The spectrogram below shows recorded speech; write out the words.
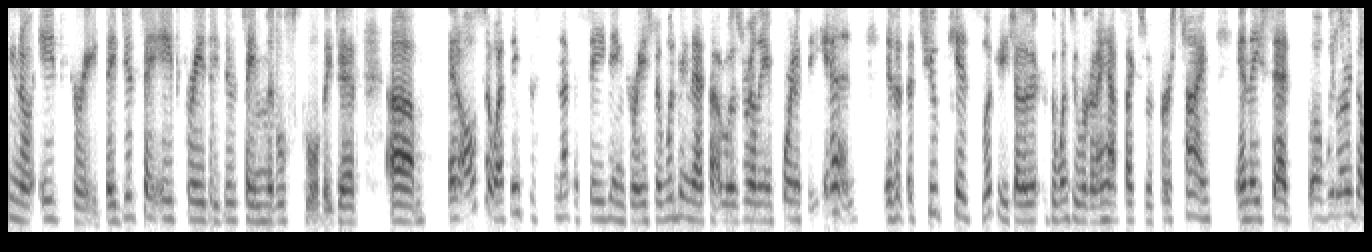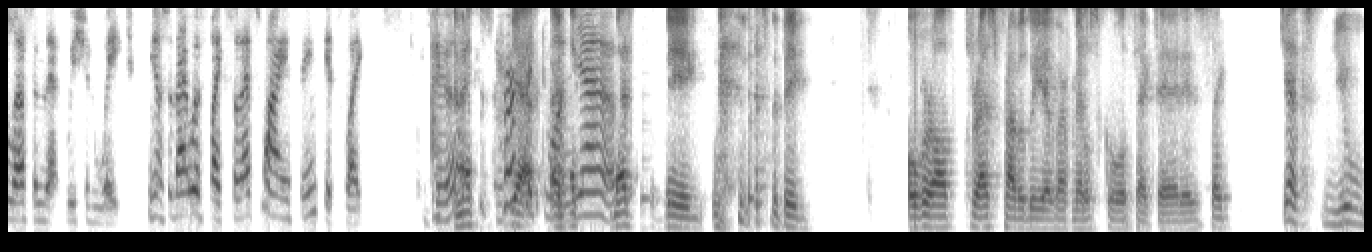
you know eighth grade they did say eighth grade they did say middle school they did um, and also i think this not the saving grace but one thing that i thought was really important at the end is that the two kids look at each other the ones who were going to have sex for the first time and they said well we learned the lesson that we should wait you know so that was like so that's why i think it's like good. And that's a yeah, perfect and one, that's- yeah. That's the big. That's the big overall thrust, probably, of our middle school sex ed is like, yes, you.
